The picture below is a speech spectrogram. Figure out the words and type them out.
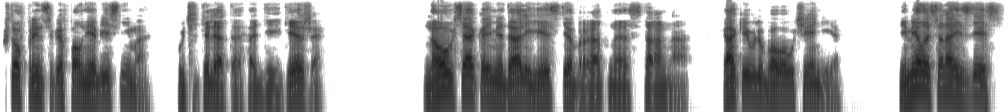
что, в принципе, вполне объяснимо. Учителя-то одни и те же. Но у всякой медали есть и обратная сторона, как и у любого учения. Имелась она и здесь.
